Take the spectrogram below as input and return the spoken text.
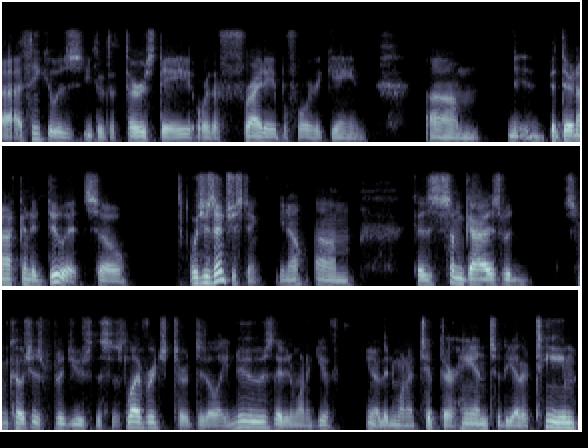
Uh, I think it was either the Thursday or the Friday before the game, um, but they're not going to do it. So, which is interesting, you know, because um, some guys would, some coaches would use this as leverage to delay news. They didn't want to give you know they didn't want to tip their hand to the other team.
